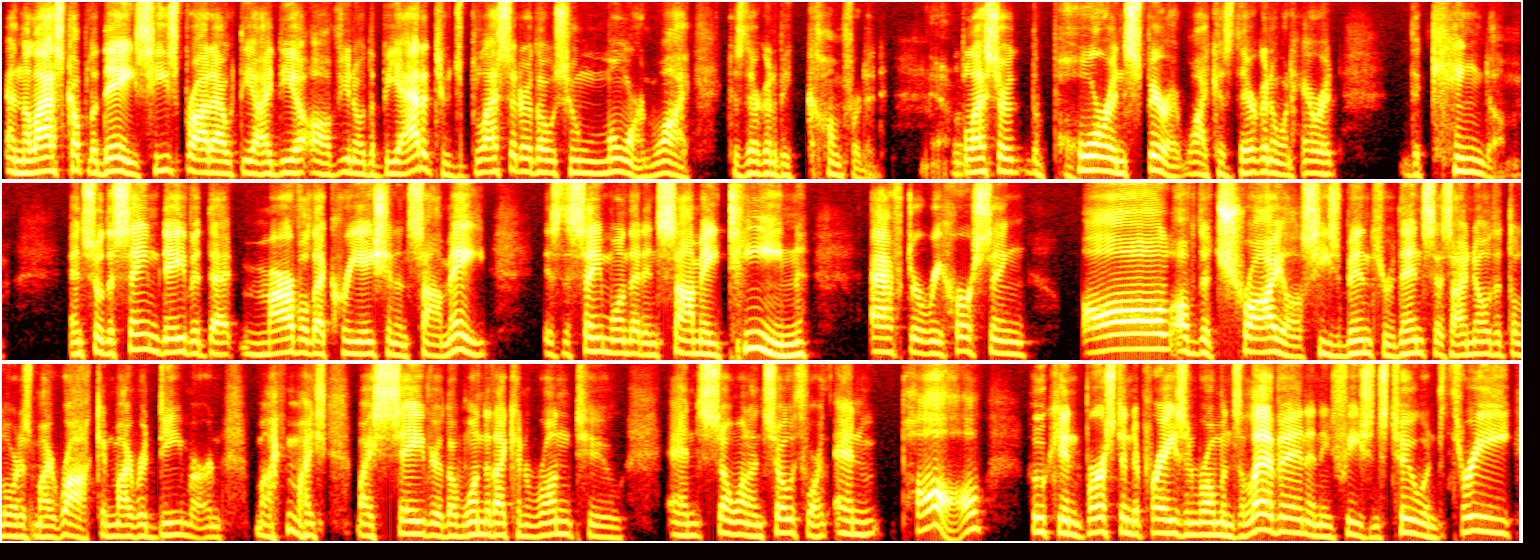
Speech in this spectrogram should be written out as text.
And the last couple of days he's brought out the idea of you know the beatitudes blessed are those who mourn. Why? Because they're going to be comforted. Yeah. blessed are the poor in spirit. Why? Because they're going to inherit the kingdom. And so the same David that marveled at creation in Psalm 8 is the same one that in Psalm 18, after rehearsing all of the trials he's been through, then says, I know that the Lord is my rock and my redeemer and my my my savior, the one that I can run to, and so on and so forth. And Paul, who can burst into praise in Romans 11 and Ephesians 2 and 3,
